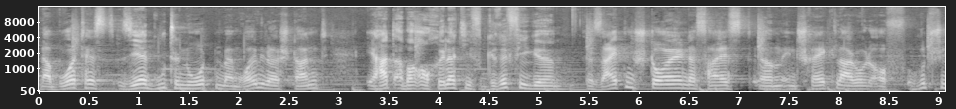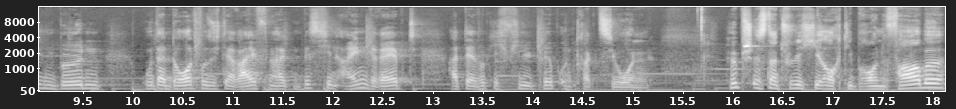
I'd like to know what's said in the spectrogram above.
Labortest sehr gute Noten beim Rollwiderstand. Er hat aber auch relativ griffige Seitenstollen, das heißt ähm, in Schräglage oder auf rutschigen Böden oder dort, wo sich der Reifen halt ein bisschen eingräbt, hat der wirklich viel Grip und Traktion. Hübsch ist natürlich hier auch die braune Farbe.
